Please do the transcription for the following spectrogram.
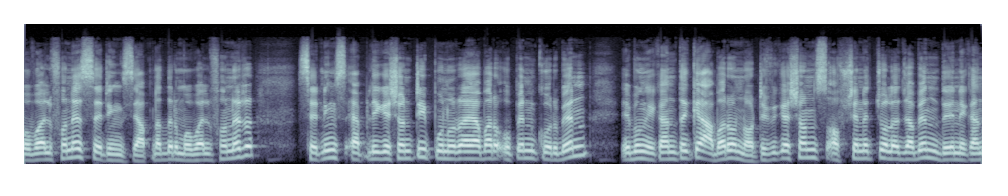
মোবাইল ফোনের সেটিংসে আপনাদের মোবাইল ফোনের সেটিংস অ্যাপ্লিকেশনটি পুনরায় আবার ওপেন করবেন এবং এখান থেকে আবারও নোটিফিকেশনস অপশানে চলে যাবেন। দেন এখান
